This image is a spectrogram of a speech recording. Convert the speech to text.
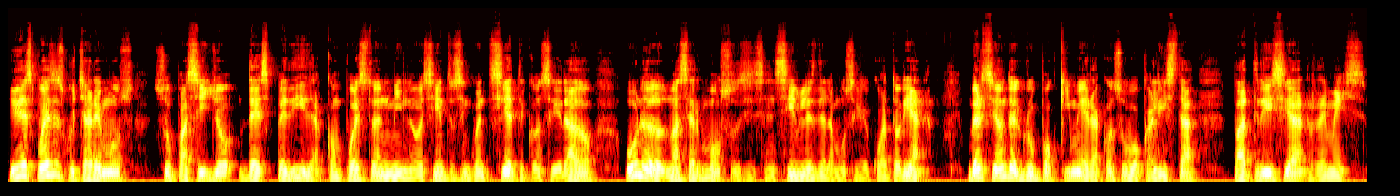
Y después escucharemos su pasillo Despedida, compuesto en 1957, considerado uno de los más hermosos y sensibles de la música ecuatoriana, versión del grupo Quimera con su vocalista Patricia Remés.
